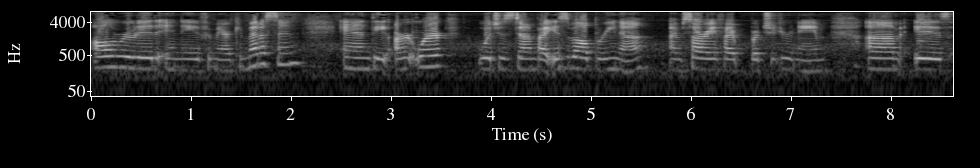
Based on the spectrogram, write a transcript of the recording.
all rooted in Native American medicine. And the artwork, which is done by Isabel Bryna, I'm sorry if I butchered your name, um, is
